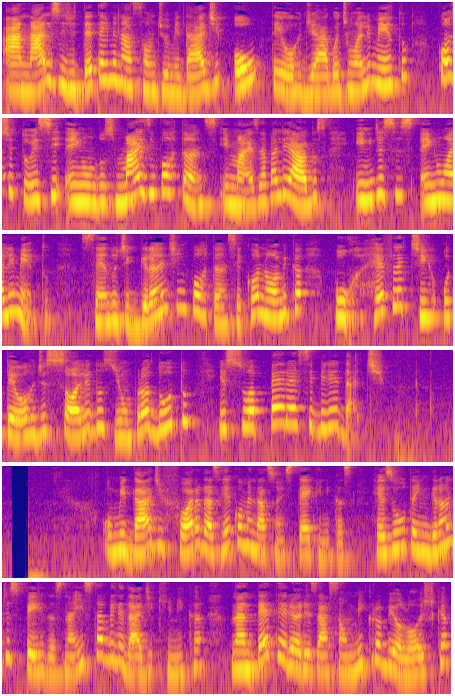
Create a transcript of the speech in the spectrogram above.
A análise de determinação de umidade ou teor de água de um alimento constitui-se em um dos mais importantes e mais avaliados índices em um alimento, sendo de grande importância econômica por refletir o teor de sólidos de um produto e sua perecibilidade. Umidade fora das recomendações técnicas resulta em grandes perdas na estabilidade química, na deteriorização microbiológica,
